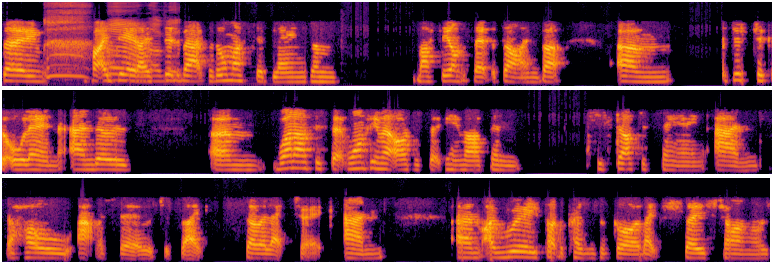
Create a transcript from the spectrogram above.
So, but I did. Oh, I, I stood it. back with all my siblings and my fiance at the time, but um, just took it all in. And there was um, one artist that one female artist that came up and she started singing, and the whole atmosphere was just like so electric. And um, I really felt the presence of God like so strong. I was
